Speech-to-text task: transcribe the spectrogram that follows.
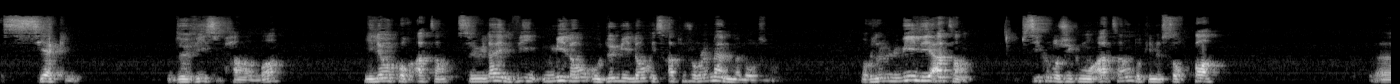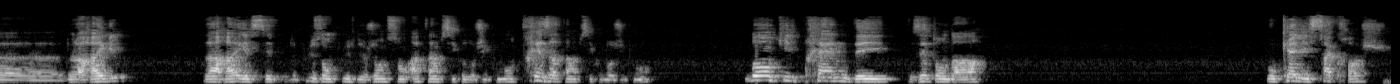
siècles de vie, subhanallah, il est encore atteint. Celui-là, il vit 1000 ans ou 2000 ans, il sera toujours le même, malheureusement. Donc lui, il est atteint, psychologiquement atteint, donc il ne sort pas euh, de la règle. La règle, c'est de plus en plus de gens sont atteints psychologiquement, très atteints psychologiquement. Donc ils prennent des étendards auxquels ils s'accrochent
